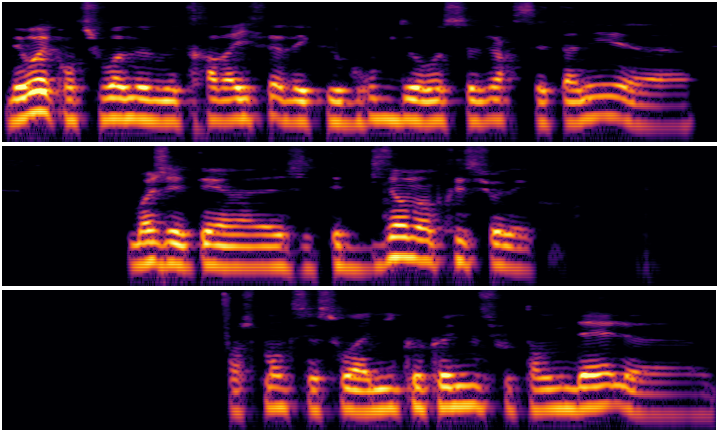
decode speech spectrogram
mais ouais, quand tu vois même le travail fait avec le groupe de receveurs cette année, euh, moi j'ai été j'étais bien impressionné. Quoi. Franchement, que ce soit Nico Collins ou Tank Dell. Euh...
